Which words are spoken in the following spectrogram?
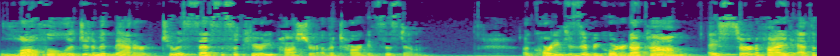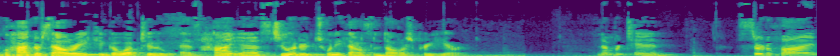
lawful, legitimate manner to assess the security posture of a target system. According to ZipRecruiter.com, a certified ethical hacker salary can go up to as high as $220,000 per year. Number 10, Certified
